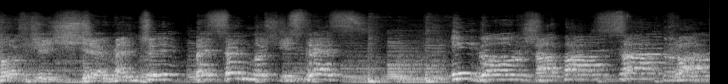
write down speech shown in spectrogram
Choć dziś się męczy bezsenność i stres i gorsza pasa trwa.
